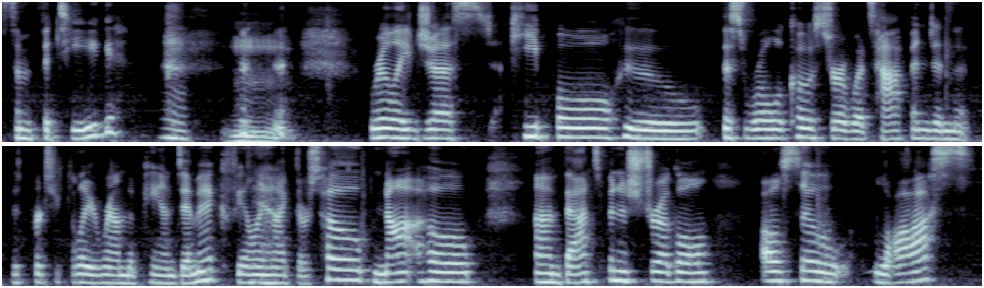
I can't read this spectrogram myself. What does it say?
some fatigue. Mhm. really just people who this roller coaster of what's happened in the particularly around the pandemic feeling Yeah. like there's hope not hope um, that's been a struggle also loss,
